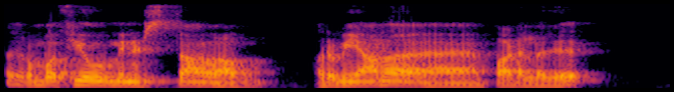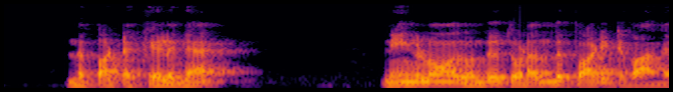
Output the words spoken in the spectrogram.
ரொம்ப ஃபியூ மினிட்ஸ் தான் ஆகும். அருமையான பாடல் அது. இந்த பாட்டை கேளுங்க. நீங்களும் அது வந்து தொடர்ந்து பாடிட்டு வாங்க.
